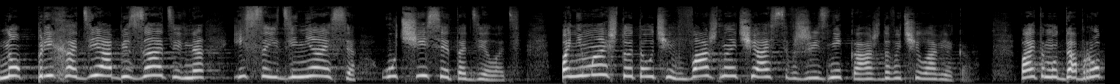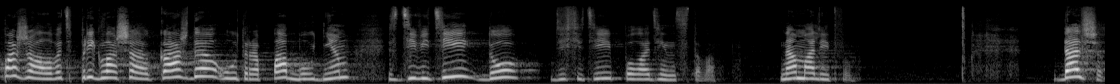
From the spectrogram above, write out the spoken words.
Но приходи обязательно и соединяйся, учись это делать. Понимай, что это очень важная часть в жизни каждого человека. Поэтому добро пожаловать, приглашаю каждое утро по будням с 9 до 10, пол 11 на молитву. Дальше.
